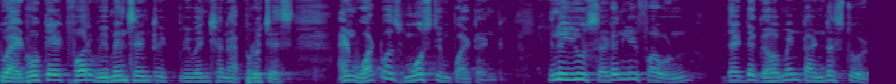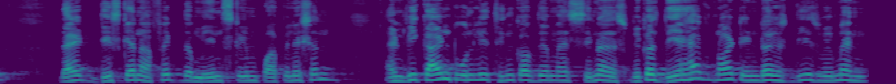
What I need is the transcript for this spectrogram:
to advocate for women-centric prevention approaches. And what was most important, you know, you suddenly found that the government understood that this can affect the mainstream population and we can't only think of them as sinners because they have not indulged, these women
